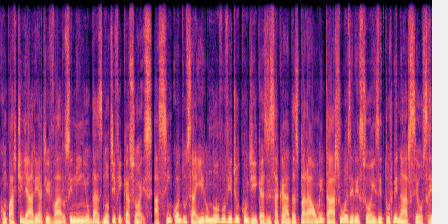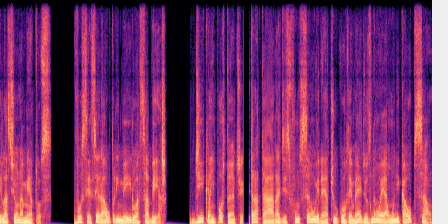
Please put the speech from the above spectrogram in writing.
compartilhar e ativar o sininho das notificações. Assim quando sair um novo vídeo com dicas e sacadas para aumentar suas ereções e turbinar seus relacionamentos. Você será o primeiro a saber. Dica importante: tratar a disfunção erétil com remédios não é a única opção.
